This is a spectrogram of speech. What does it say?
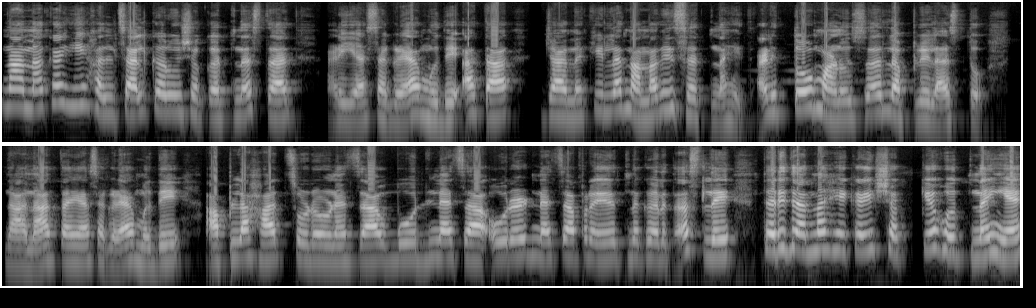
नाना काही हालचाल करू शकत नसतात आणि या सगळ्यामध्ये आता जानकीला नाना दिसत नाहीत आणि तो माणूस लपलेला असतो. नाना आता या सगळ्यामध्ये आपला हात सोडवण्याचा बोलण्याचा ओरडण्याचा प्रयत्न करत असले तरी त्यांना हे काही शक्य होत नाही आहे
